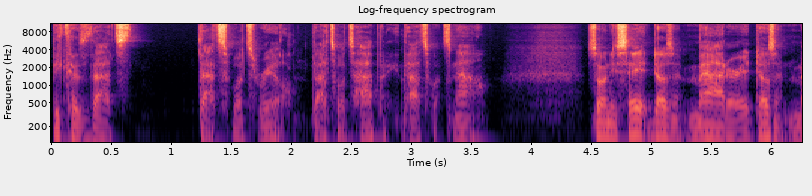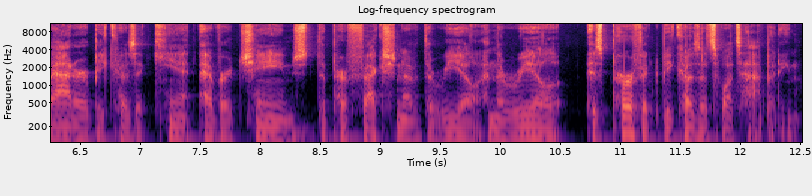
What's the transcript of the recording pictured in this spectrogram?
Because that's that's what's real. That's what's happening. That's what's now. So when you say it doesn't matter, it doesn't matter because it can't ever change the perfection of the real, and the real is perfect because it's what's happening.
